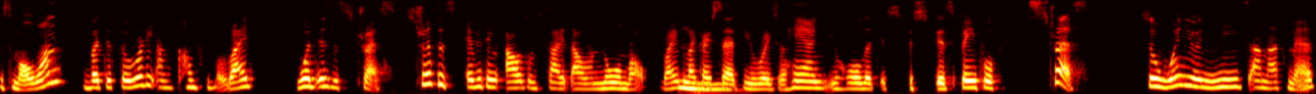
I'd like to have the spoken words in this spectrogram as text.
A small one, but it's already uncomfortable, right? What is the stress? Stress is everything outside our normal, right? Mm. Like I said, mm. you raise your hand, you hold it, it's, it's, it's painful. Stress. So when your needs are not met,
